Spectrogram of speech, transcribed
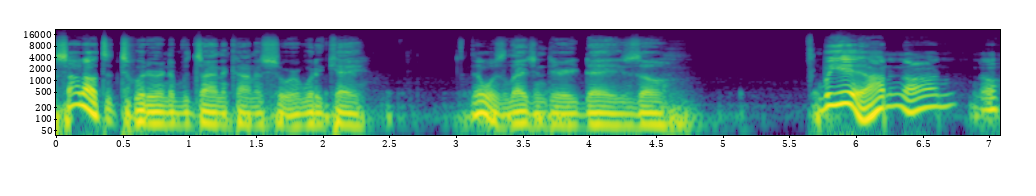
Shout out to Twitter and the vagina connoisseur with a K. That was legendary days though. But yeah, I don't know. I don't know.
